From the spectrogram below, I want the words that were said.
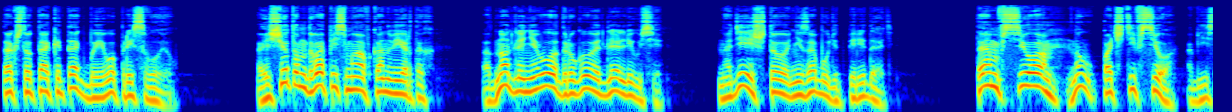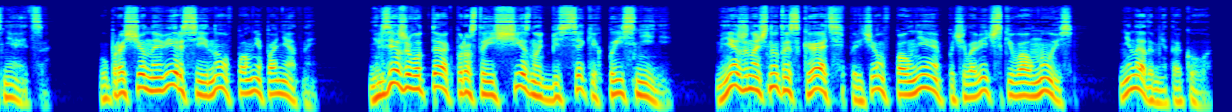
Так что так и так бы его присвоил. А еще там два письма в конвертах. Одно для него, другое для Люси. Надеюсь, что не забудет передать. Там все, ну, почти все объясняется. Упрощенной версии, но вполне понятной. Нельзя же вот так просто исчезнуть без всяких пояснений. Меня же начнут искать, причем вполне по-человечески волнуюсь. Не надо мне такого.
